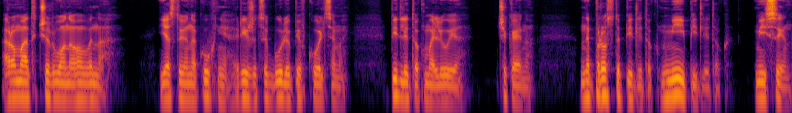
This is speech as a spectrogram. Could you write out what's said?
аромат червоного вина. Я стою на кухні, ріжу цибулю півкольцями. Підліток малює. Чекайно, не просто підліток, мій підліток, мій син.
